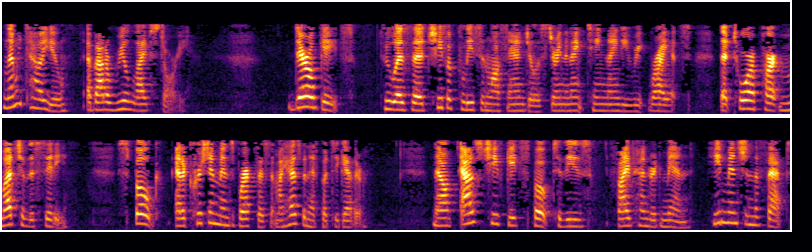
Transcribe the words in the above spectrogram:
let me tell you about a real life story. Daryl Gates, who was the chief of police in Los Angeles during the 1990 riots that tore apart much of the city, spoke at a Christian men's breakfast that my husband had put together. Now, as Chief Gates spoke to these 500 men, he mentioned the fact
